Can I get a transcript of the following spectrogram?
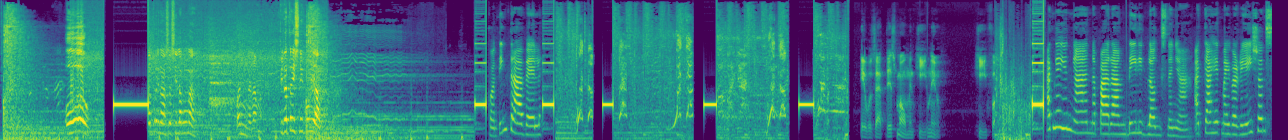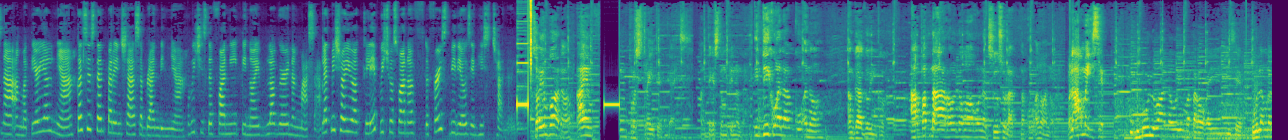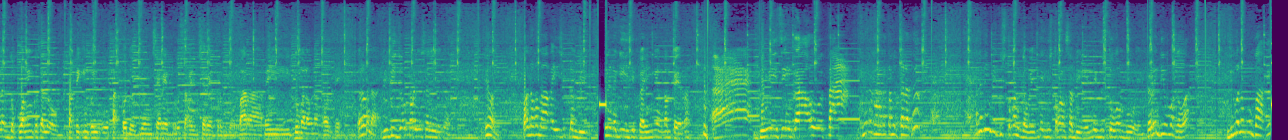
Oo. Siyempre, nasa silang na. Paano nalaman? Pinatrace ni Kuya. konting travel, It was at this moment he knew. He fucked. At ngayon nga na parang daily vlogs na niya at kahit may variations na ang material niya, consistent pa rin siya sa branding niya, which is the funny Pinoy vlogger ng masa. Let me show you a clip which was one of the first videos in his channel. So yun po ano, I am frustrated guys. Ang tigas ng pinon ah. Hindi ko alam kung ano ang gagawin ko. Apat na araw na ako nagsusulat ng kung ano-ano. Wala akong maisip. Lumuluwa na ako yung mata ko kay isip. Kulang na lang dukwangin ko sa loob. Patikin ko yung utak ko doon, yung cerebro sa yung cerebro ko para may gumalaw ng konti. Pero wala, bibidyo ko yung sarili ko. Yun, paano ka makakaisip ng video na nag-iisip ka, hingi ang pera? ah, gumising ka utak! Ano nakakatamad talaga? Alam mo may gusto kang gawin, may gusto kang sabihin, may gusto kang buuin, pero hindi mo magawa. Hindi mo alam kung bakit.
